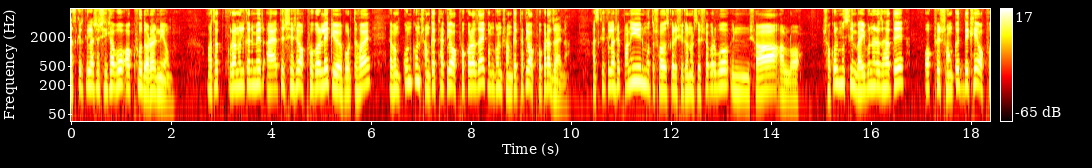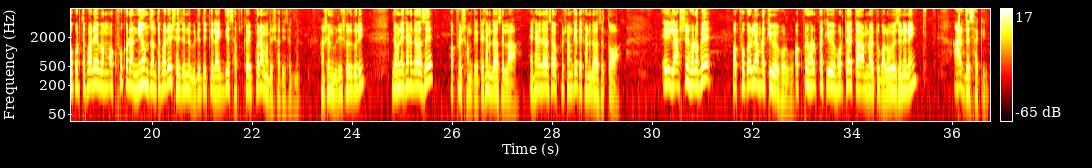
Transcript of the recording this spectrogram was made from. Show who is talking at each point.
Speaker 1: আজকের ক্লাসে শিখাবো অক্ষ ধরার নিয়ম। অর্থাৎ কোরআনুল কারিমের আয়াতের শেষে অক্ষ করলে কীভাবে পড়তে হয় এবং কোন কোন সংকেত থাকলে অক্ষ করা যায়, কোন কোন সংকেত থাকলে অক্ষ করা যায় না। আজকের ক্লাসে পানির মতো সহজ করে শেখানোর চেষ্টা করব ইনশা আল্লাহ সকল মুসলিম ভাই বোনেরা যাহাতে অক্ষের সংকেত দেখে অক্ষ করতে পারে এবং অক্ষ করার নিয়ম জানতে পারে, সেই জন্য ভিডিওতে একটি লাইক দিয়ে সাবস্ক্রাইব করে আমাদের সাথে থাকবেন। আসুন ভিডিও শুরু করি। যেমন এখানে দেওয়া আছে অক্ষের সংকেত, এখানে দেওয়া আছে লা, এখানে দেওয়া আছে অক্ষের সংকেত, এখানে দেওয়া আছে ত। এই লাস্টের হরফে অক্ষ করলে আমরা কীভাবে পড়ব? অক্ষের হরফটা কীভাবে পড়তে হয় তা আমরা একটু ভালোভাবে জেনে নেই। আর দে সাকিন।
